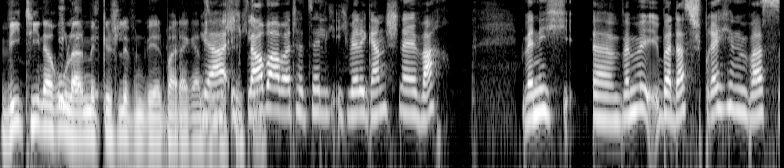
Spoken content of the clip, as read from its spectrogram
wie Tina Ruland mitgeschliffen wird bei der ganzen Ja, Geschichte. ich glaube aber tatsächlich, ich werde ganz schnell wach, wenn ich, äh, wenn wir über das sprechen, was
